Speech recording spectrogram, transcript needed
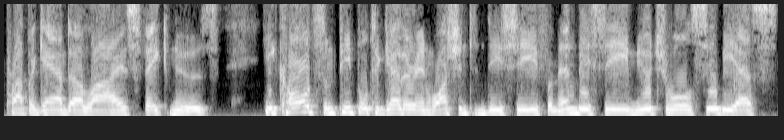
propaganda, lies, fake news. He called some people together in Washington, D.C. from NBC, Mutual, CBS,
